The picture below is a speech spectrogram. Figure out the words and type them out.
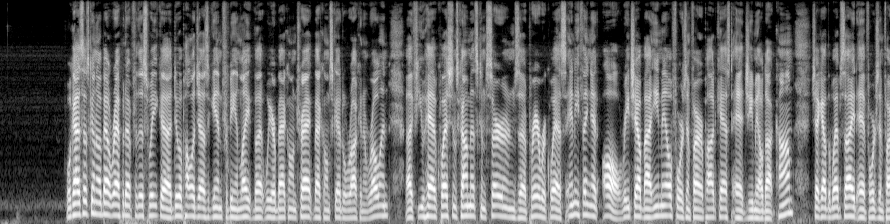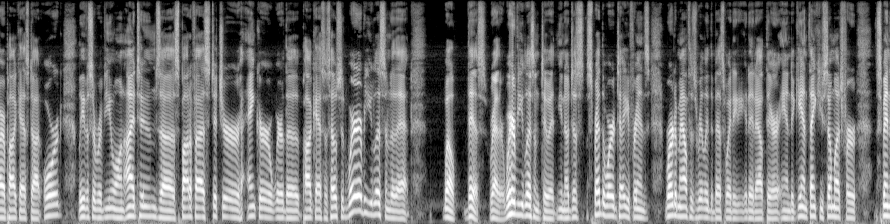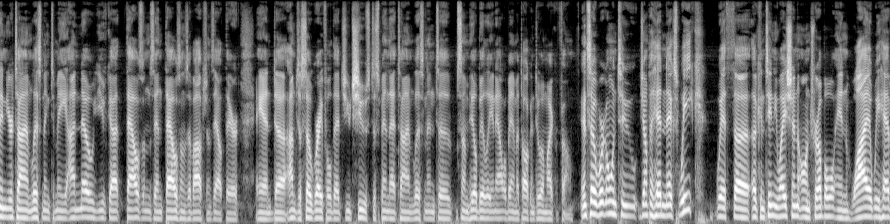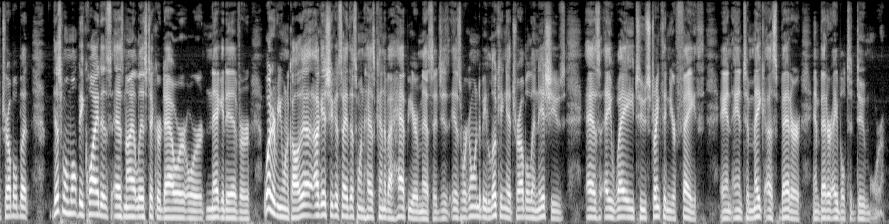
Well, guys, that's going to about wrap it up for this week. Uh, do apologize again for being late, but we are back on track, back on schedule, rocking and rolling. Uh, if you have questions, comments, concerns, uh, prayer requests, anything at all, reach out by email, forgedinfirepodcast at gmail.com. Check out the website at forgedinfirepodcast.org. Leave us a review on iTunes, uh, Spotify, Stitcher, Anchor, where the podcast is hosted, wherever you listen to that well, this rather, wherever you listen to it, you know, just spread the word, tell your friends. Word of mouth is really the best way to get it out there. And again, thank you so much for spending your time listening to me. I know you've got thousands and thousands of options out there, and uh, I'm just so grateful that you choose to spend that time listening to some hillbilly in Alabama talking to a microphone. And so we're going to jump ahead next week with uh, a continuation on trouble and why we have trouble, but this one won't be quite as, as nihilistic or dour or negative or whatever you want to call it. I guess you could say this one has kind of a happier message is, is we're going to be looking at trouble and issues as a way to strengthen your faith and, and to make us better and better able to do more.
